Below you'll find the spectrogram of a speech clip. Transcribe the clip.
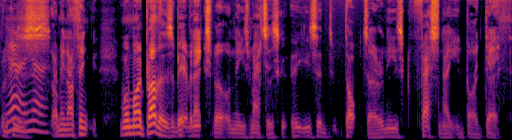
Yeah, because, yeah. I mean, I think well, my brother's a bit of an expert on these matters. He's a doctor and he's fascinated by death.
